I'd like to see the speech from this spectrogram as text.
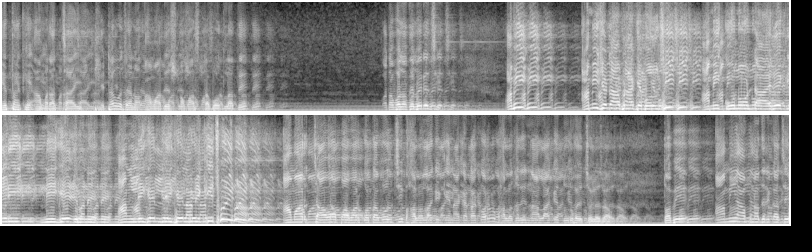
নেতাকে আমরা চাই, সেটাও যেন আমাদের সমাজটা বদলাতে। কথা বোঝাতে পেরেছি? আমি আমি যেটা আপনাকে বলছি, আমি কোন ডাইরেক্টলি নিগে মানে আনলিগেল লিগেল আমি কিছুই না। আমার চাওয়া পাওয়ার কথা বলছি, ভালো লাগে কেনাকাটা করো, ভালো যদি না লাগে দূর হয়ে চলে যাও। তবে আমি আপনাদের কাছে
